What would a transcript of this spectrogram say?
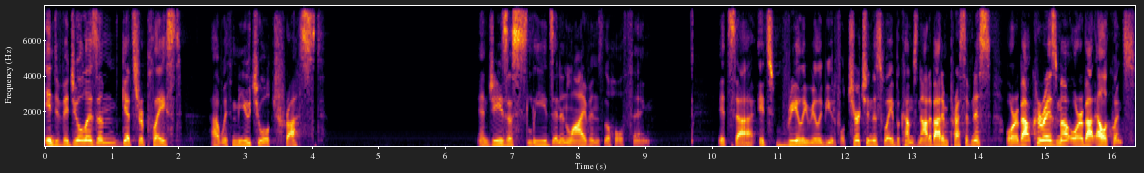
individualism gets replaced uh, with mutual trust. And Jesus leads and enlivens the whole thing. It's, uh, it's really, really beautiful. Church in this way becomes not about impressiveness or about charisma or about eloquence.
